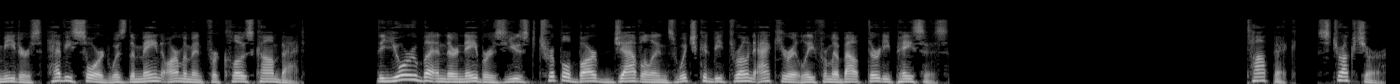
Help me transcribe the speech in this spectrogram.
meters heavy sword was the main armament for close combat. The Yoruba and their neighbors used triple-barbed javelins which could be thrown accurately from about 30 paces. Structure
